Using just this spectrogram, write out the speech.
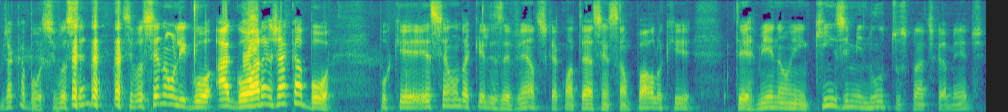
Já acabou. Se você, se você não ligou agora, já acabou. Porque esse é um daqueles eventos que acontecem em São Paulo que terminam em 15 minutos praticamente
